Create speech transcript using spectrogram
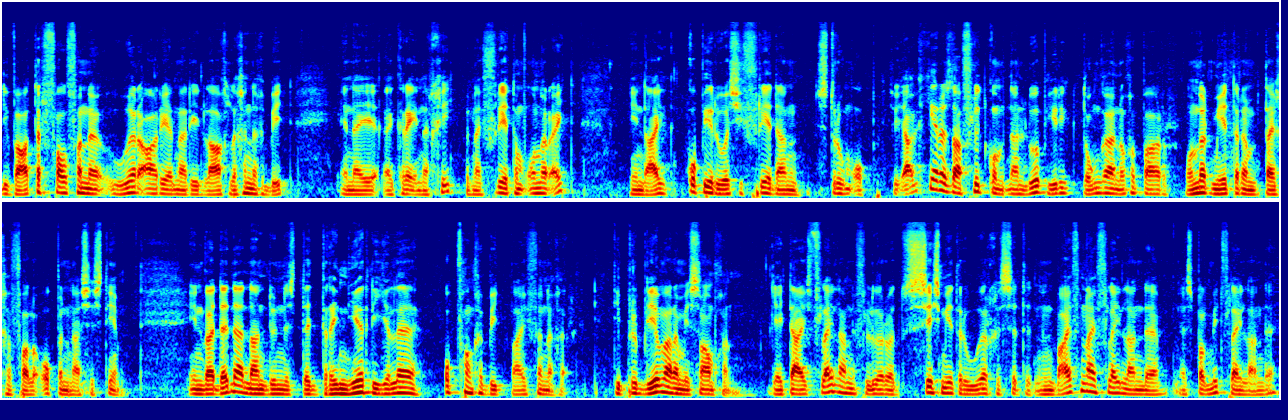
Die waterval van 'n hoër area na die laagliggende gebied en hy hy kry energie en hy vreet hom onderuit en daai kopierosie vreet dan stroom op. So elke keer as daar vloed kom, dan loop hierdie donga nog 'n paar 100 meter in baie gevalle op in 'n stelsel. En wat dit dan doen is dit dreineer die hele opvanggebied baie vinniger. Die probleem waarmee saamgaan, jy het daai vlei lande verloor wat 6 meter hoër gesit het en baie van daai vlei lande is palmietvlei lande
